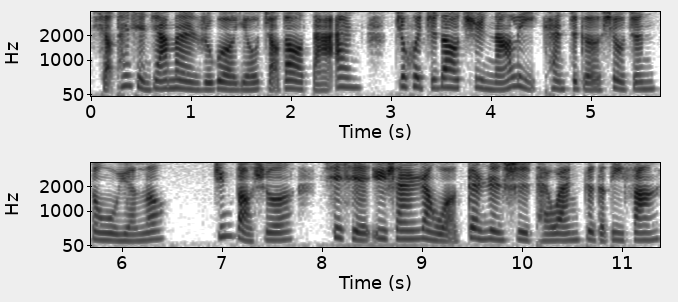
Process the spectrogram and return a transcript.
小探险家们如果有找到答案，就会知道去哪里看这个袖珍动物园喽。君宝说：“谢谢玉山，让我更认识台湾各个地方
